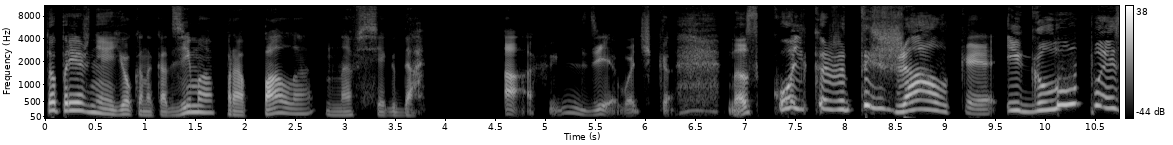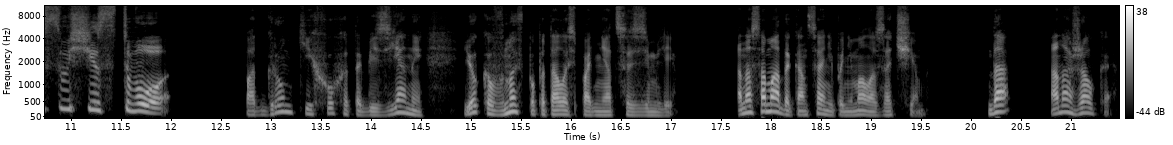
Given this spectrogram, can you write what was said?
то прежняя Йока Накадзима пропала навсегда. Ах, девочка, насколько же ты жалкое и глупое существо!» Под громкий хохот обезьяны Йока вновь попыталась подняться с земли. Она сама до конца не понимала, зачем. Да, она жалкая,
